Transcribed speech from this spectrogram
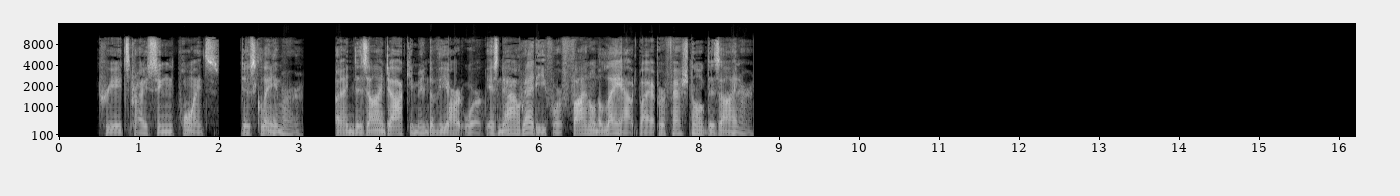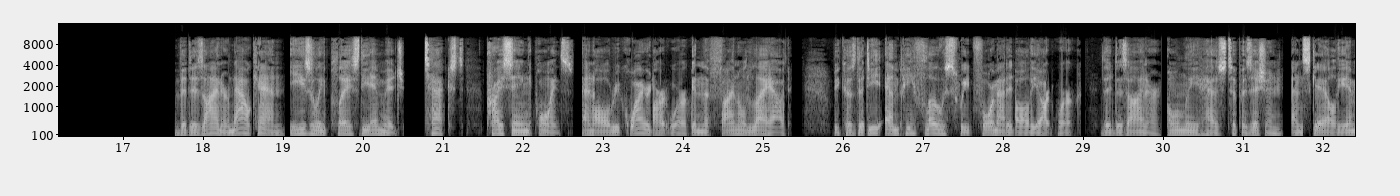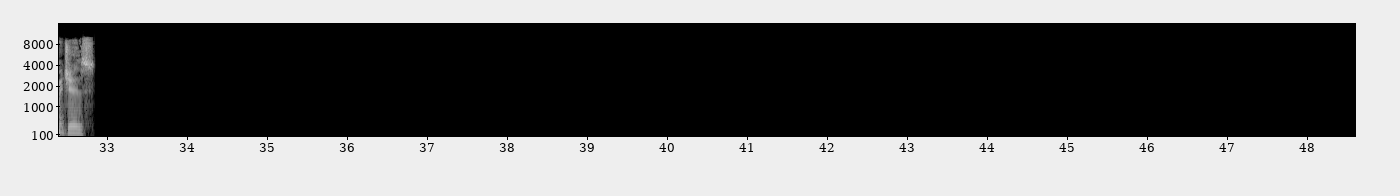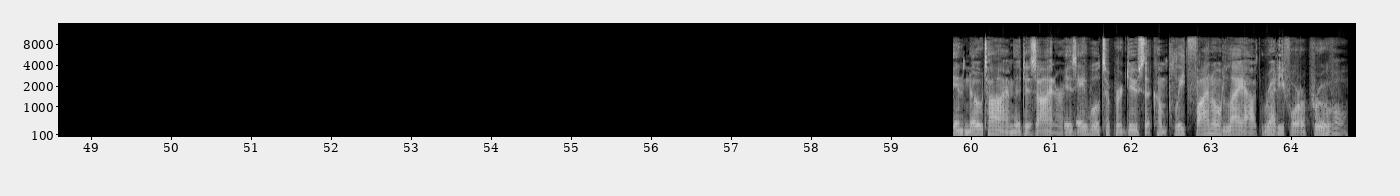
creates pricing points, disclaimer. A InDesign document of the artwork is now ready for final layout by a professional designer. The designer now can easily place the image, text, pricing points, and all required artwork in the final layout. Because the DMP Flow Suite formatted all the artwork, the designer only has to position and scale the images. In no time the designer is able to produce a complete final layout ready for approval.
